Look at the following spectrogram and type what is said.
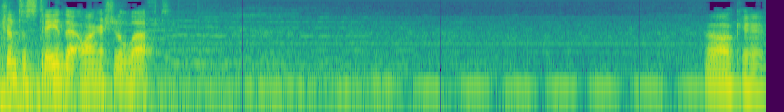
Shouldn't have stayed that long, I should have left. Okay.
